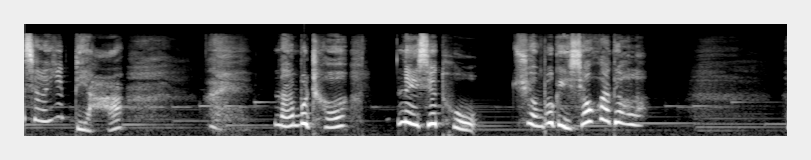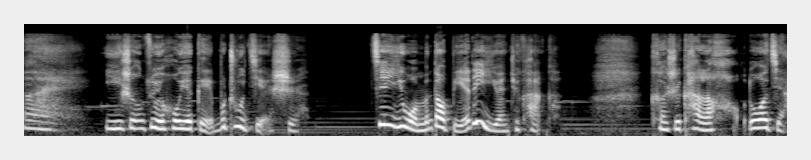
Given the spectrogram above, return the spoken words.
现了一点儿。哎，难不成那些土全部给消化掉了？哎，医生最后也给不出解释，建议我们到别的医院去看看。可是看了好多家，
